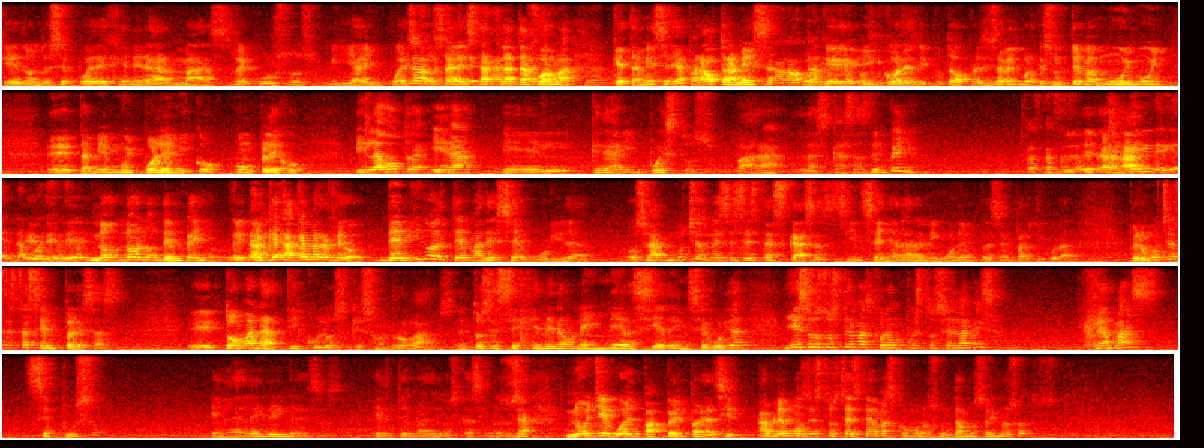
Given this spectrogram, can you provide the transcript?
que donde se puede generar más recursos vía impuestos a esta plataforma, que también sería para otra mesa, porque, y con el diputado precisamente, porque es un tema muy, muy, eh, también muy polémico, complejo. Y la otra era el crear impuestos para las casas de empeño. Las casas de, eh, empeño y de, No, no, no, de empeño. ¿A, qué, ¿A qué me refiero? Debido al tema de seguridad, o sea, muchas veces estas casas, sin señalar a ninguna empresa en particular, pero muchas de estas empresas eh, toman artículos que son robados. Entonces se genera una inercia de inseguridad. Y esos dos temas fueron puestos en la mesa. Jamás se puso en la ley de ingresos el tema de los casinos. O sea, no llegó el papel para decir, hablemos de estos tres temas como nos juntamos hoy nosotros.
